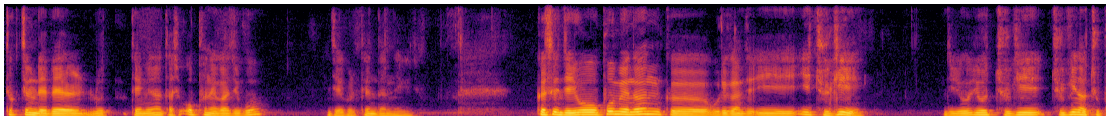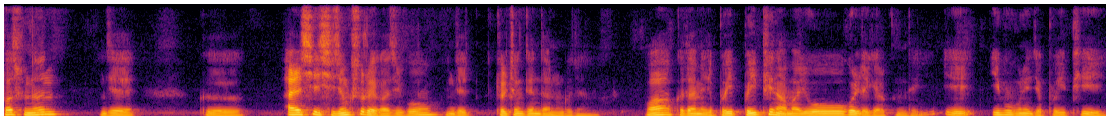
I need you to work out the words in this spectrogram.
특정 레벨로 되면은 다시 오픈해가지고 이제 그걸 된다는 얘기죠. 그래서 이제 요 보면은 그 우리가 이제 이, 이 주기 이제 요, 요 주기 주기나 주파수는 이제 그 RC 시정수로 해가지고 이제 결정된다는 거죠. 와 그 다음에 이제 v, VP는 아마 요걸 얘기할 건데 이, 이 부분이 이제 VP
